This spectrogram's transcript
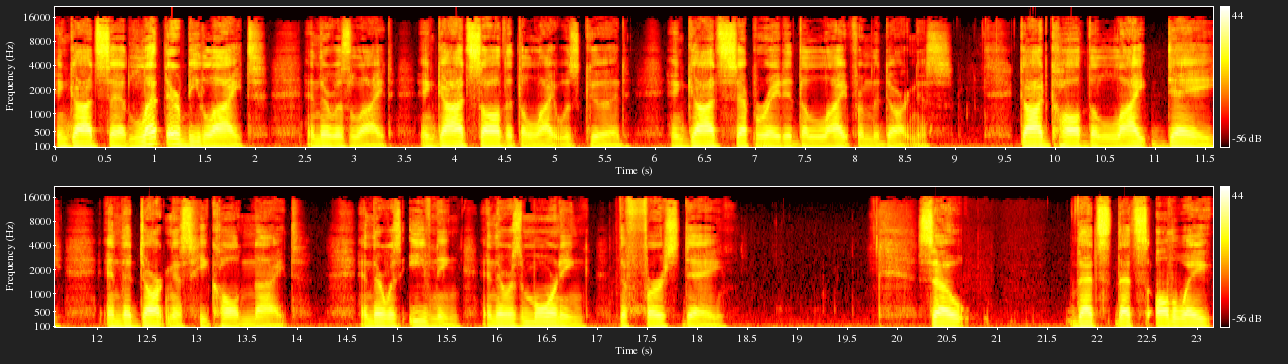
And God said, Let there be light. And there was light. And God saw that the light was good. And God separated the light from the darkness. God called the light day, and the darkness he called night. And there was evening, and there was morning the first day. So that's that's all the way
